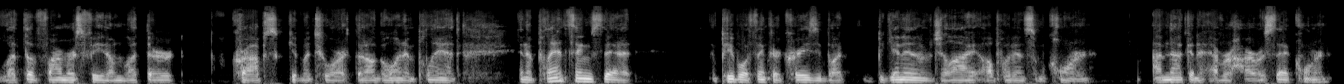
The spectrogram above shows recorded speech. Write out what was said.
let the farmers feed them, let their crops get mature. Then I'll go in and plant, and I plant things that people think they're crazy, but beginning of July, I'll put in some corn. I'm not going to ever harvest that corn.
